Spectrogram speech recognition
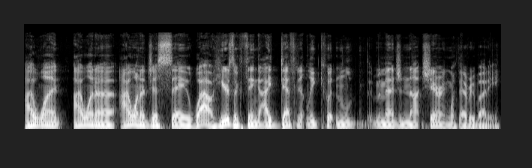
I want I want to I want to just say, "Wow, here's a thing I definitely couldn't imagine not sharing with everybody."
